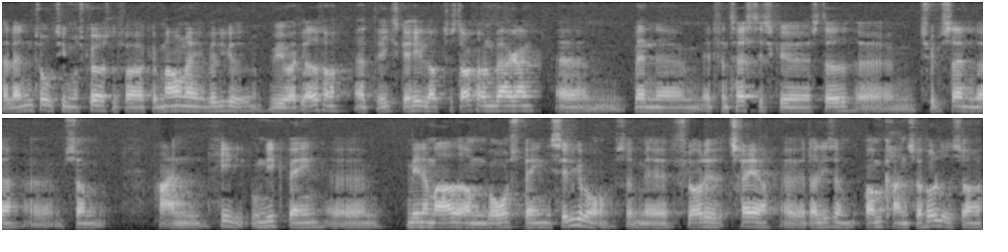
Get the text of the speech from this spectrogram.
halvanden, to timers kørsel fra København af, hvilket vi jo er glade for, at det ikke skal helt op til Stockholm hver gang. Øh, men øh, et fantastisk øh, sted, øh, Tylsand der, øh, som har en helt unik bane, øh, minder meget om vores bane i Silkeborg, som med flotte træer, øh, der ligesom omkranser hullet, så,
